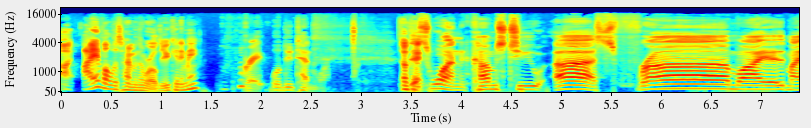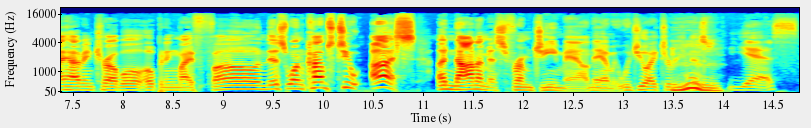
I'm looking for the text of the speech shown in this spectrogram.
I, I have all the time in the world. Are you kidding me? Great. We'll do ten more. Okay. This one comes to us from. Why am I having trouble opening my phone? This one comes to us, anonymous from Gmail. Naomi, would you like to read this? Mm. Yes.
